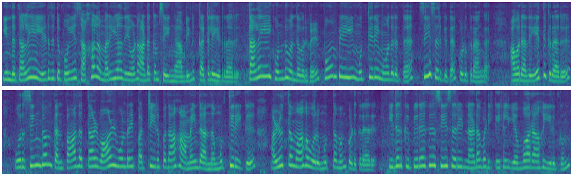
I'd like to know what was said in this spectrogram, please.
இந்த தலையை எடுத்துட்டு போய் சகல மரியாதையோடு அடக்கம் செய்யுங்க அப்படின்னு கட்டளையிடுறாரு. தலையை கொண்டு வந்தவர்கள் போம்பேயின் முத்திரை மோதிரத்தை சீசர்கிட்ட கொடுக்குறாங்க. அவர் அதை ஏற்றுக்கிறாரு ஒரு சிங்கம் தன் பாதத்தால் வாழ் ஒன்றை பற்றி இருப்பதாக அமைந்த அந்த முத்திரைக்கு அழுத்தமாக ஒரு முத்தமும் கொடுக்கிறாரு. இதற்கு பிறகு சீசரின் நடவடிக்கைகள் எவ்வாறாக இருக்கும்.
